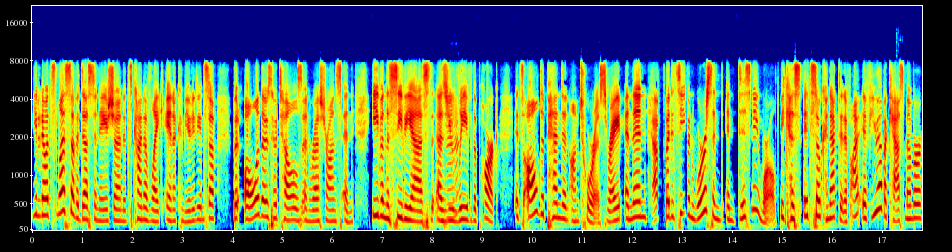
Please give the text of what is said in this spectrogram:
you know, it's less of a destination. It's kind of like in a community and stuff. But all of those hotels and restaurants and even the CVS as you Mhm. leave the park, it's all dependent on tourists, right? And then Yep. but it's even worse in, in Disney World because it's so connected. If I if you have a cast member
